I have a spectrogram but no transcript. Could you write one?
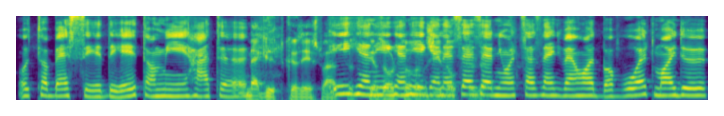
ott a beszédét, ami hát... Megütközést váltott Igen, ki az igen, igen, ez 1846-ban volt, majd ő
